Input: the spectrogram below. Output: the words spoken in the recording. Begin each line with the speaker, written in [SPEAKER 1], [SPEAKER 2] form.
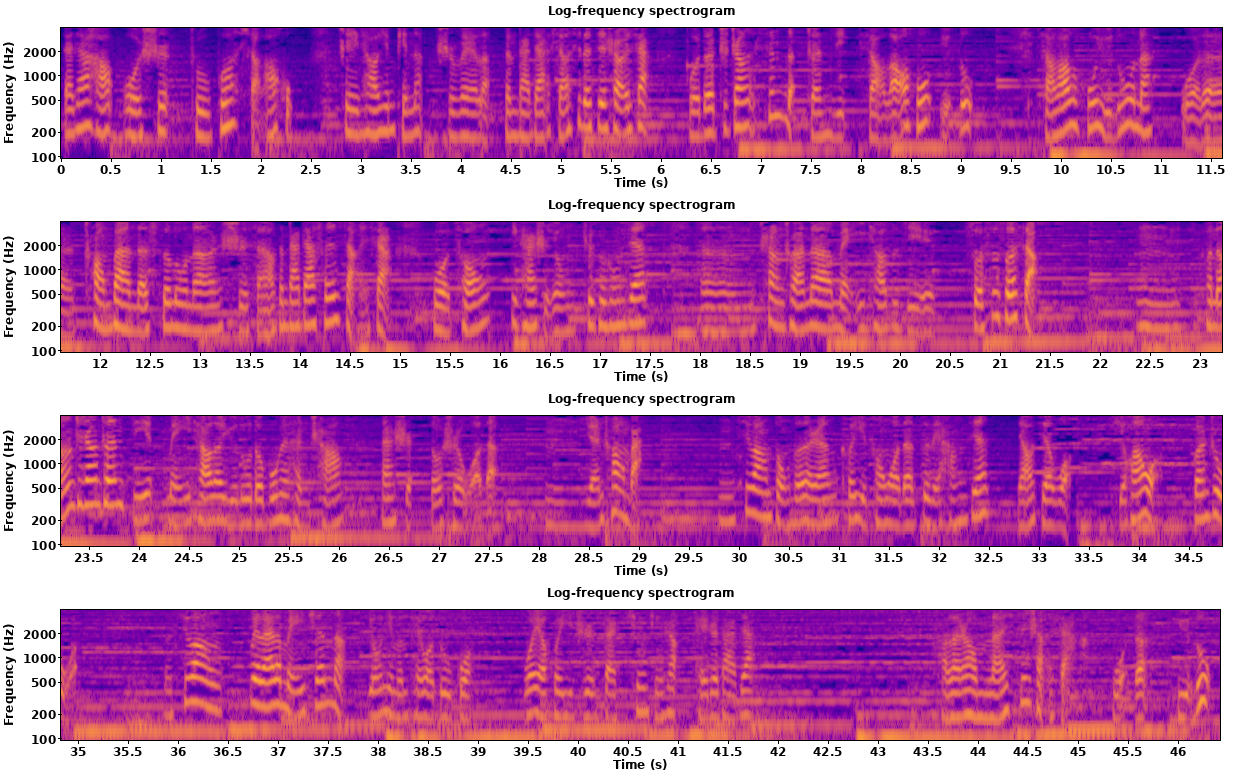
[SPEAKER 1] 大家好，我是主播小老虎。这一条音频呢，是为了跟大家详细的介绍一下我的这张新的专辑《小老虎语录》。小老虎语录呢，我的创办的思路呢，是想要跟大家分享一下，我从一开始用 QQ 空间，嗯，上传的每一条自己所思所想，嗯，可能这张专辑每一条的语录都不会很长，但是都是我的，嗯，原创吧。嗯，希望懂得的人可以从我的字里行间了解我、喜欢我、关注我。嗯希望未来的每一天呢，有你们陪我度过，我也会一直在亲情上陪着大家。好了，让我们来欣赏一下我的语录。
